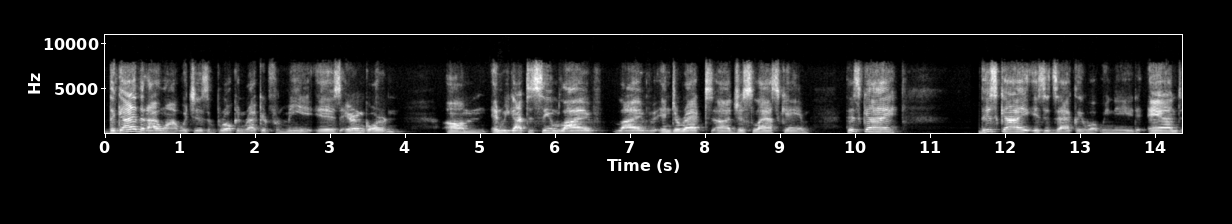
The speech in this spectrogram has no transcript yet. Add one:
the guy that I want, which is a broken record for me, is Aaron Gordon. Um, and we got to see him live, live in direct uh, just last game. This guy, this guy is exactly what we need. And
